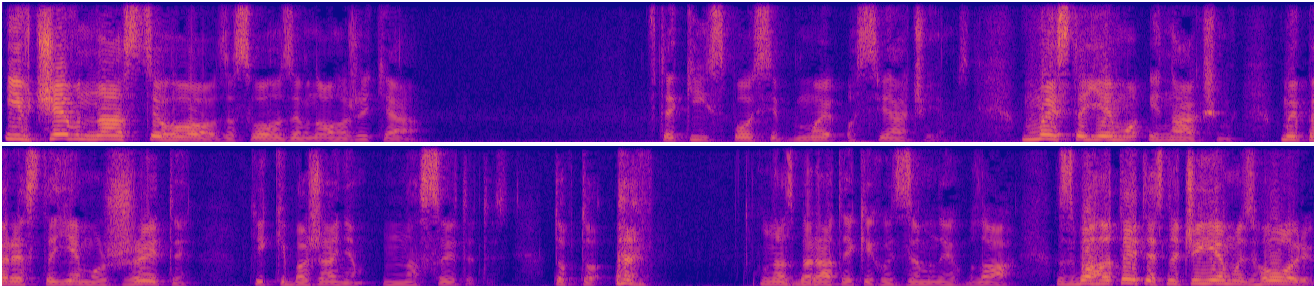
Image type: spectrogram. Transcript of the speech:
і вчив нас цього за свого земного життя. В такий спосіб ми освячуємось. Ми стаємо інакшими. Ми перестаємо жити тільки бажанням насититись. Тобто назбирати якихось земних благ, збагатитись на чиємусь горю.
